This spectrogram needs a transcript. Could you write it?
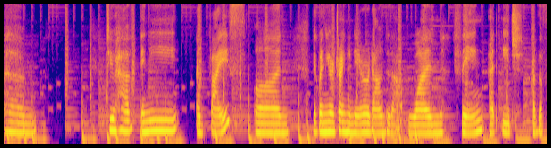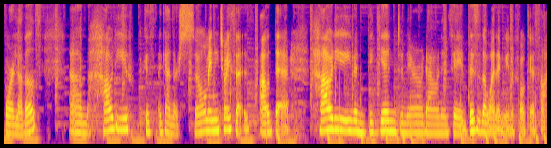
um, do you have any advice on like when you're trying to narrow down to that one thing at each of the four levels um, how do you because again there's so many choices out there. How do you even begin to narrow down and say this is the one i'm going to focus on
